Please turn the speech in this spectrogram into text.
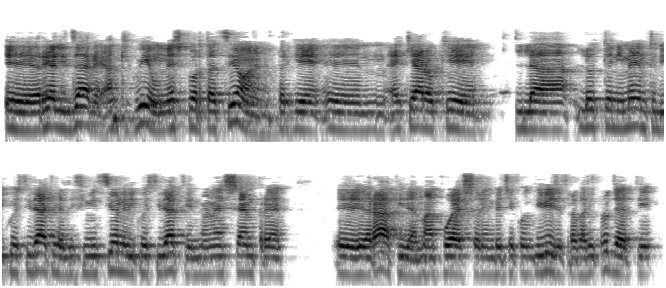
eh, realizzare anche qui un'esportazione perché ehm, è chiaro che la, l'ottenimento di questi dati, la definizione di questi dati non è sempre eh, rapida ma può essere invece condivisa tra vari progetti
